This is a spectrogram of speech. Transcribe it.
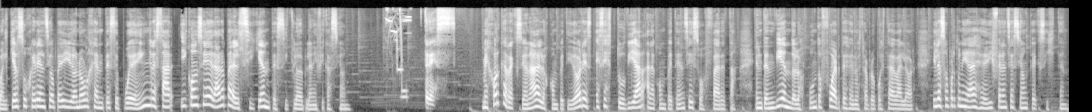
Cualquier sugerencia o pedido no urgente se puede ingresar y considerar para el siguiente ciclo de planificación. 3. Mejor que reaccionar a los competidores es estudiar a la competencia y su oferta, entendiendo los puntos fuertes de nuestra propuesta de valor y las oportunidades de diferenciación que existen.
